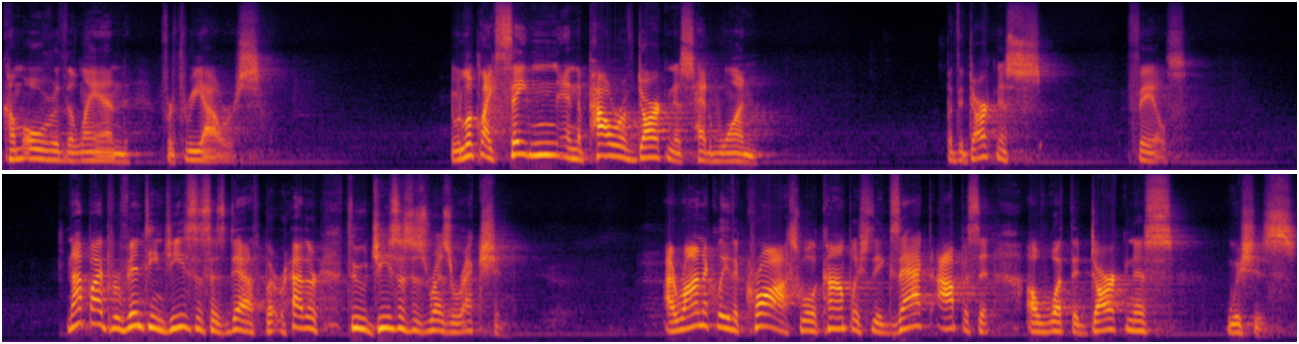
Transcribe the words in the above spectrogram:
come over the land for three hours. It would look like Satan and the power of darkness had won. But the darkness fails. Not by preventing Jesus' death, but rather through Jesus' resurrection. Ironically, the cross will accomplish the exact opposite of what the darkness wishes.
